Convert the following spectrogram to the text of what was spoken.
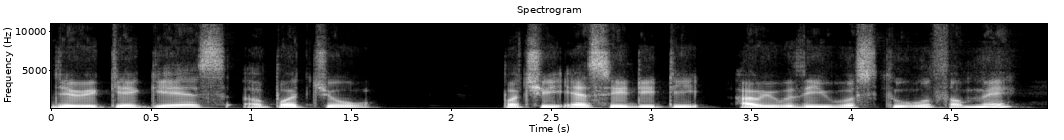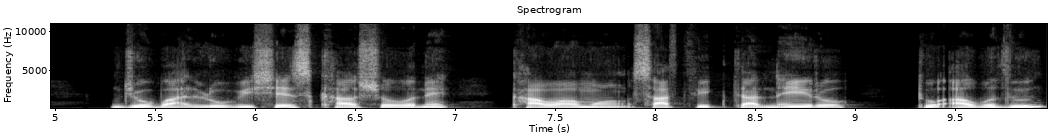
જેવી કે ગેસ, અપચો, પછી એસિડિટી આવી બધી વસ્તુઓ તમે જો બહારનું વિશેષ ખાશો અને ખાવામાં સાત્વિકતા નહીં રહો, તો આ બધું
